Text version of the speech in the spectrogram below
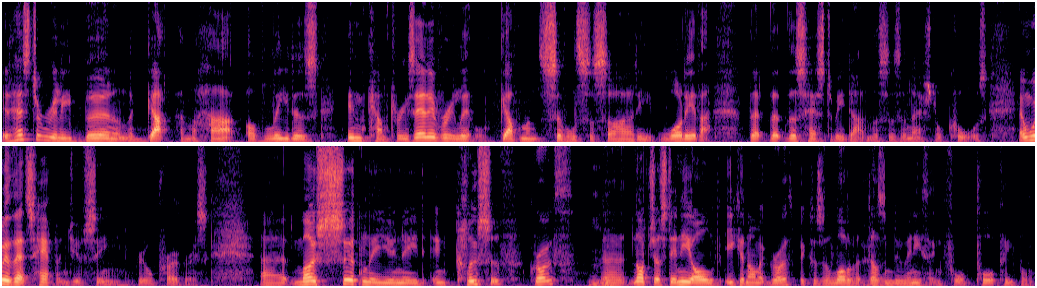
It has to really burn in the gut and the heart of leaders in countries at every level government, civil society, whatever that, that this has to be done. This is a national cause. And where that's happened, you've seen real progress. Uh, most certainly, you need inclusive growth, mm-hmm. uh, not just any old economic growth, because a lot of it doesn't do anything for poor people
